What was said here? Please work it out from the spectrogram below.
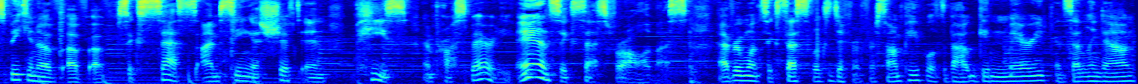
Speaking of, of, of success, I'm seeing a shift in peace and prosperity and success for all of us. Everyone's success looks different. For some people, it's about getting married and settling down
